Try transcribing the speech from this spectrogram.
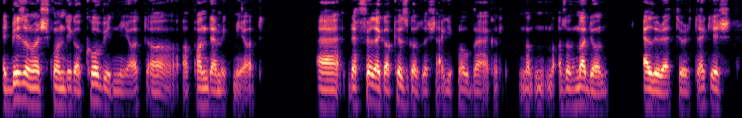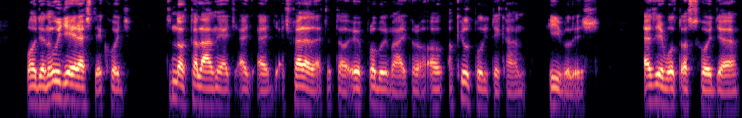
Egy bizonyos pontig a Covid miatt, a, a pandemik miatt, e, de főleg a közgazdasági problémák azok nagyon előre törtek, és valahogyan úgy érezték, hogy tudnak találni egy, egy, egy, egy feleletet a ő problémáikra a, a külpolitikán kívül is. Ezért volt az, hogy e,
